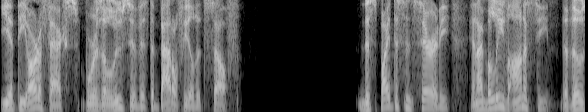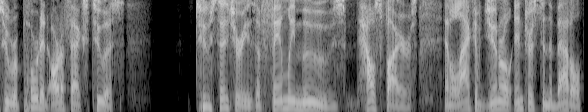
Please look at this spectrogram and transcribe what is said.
Yet the artifacts were as elusive as the battlefield itself. Despite the sincerity, and I believe honesty, of those who reported artifacts to us, two centuries of family moves, house fires, and a lack of general interest in the battle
